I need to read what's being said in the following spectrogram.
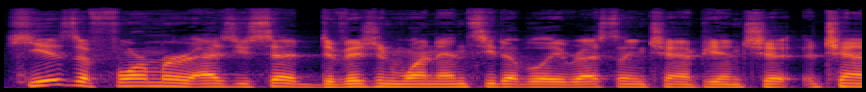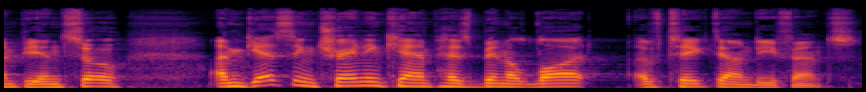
He is a former, as you said, Division One NCAA wrestling championship champion. So I'm guessing training camp has been a lot of takedown defense.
